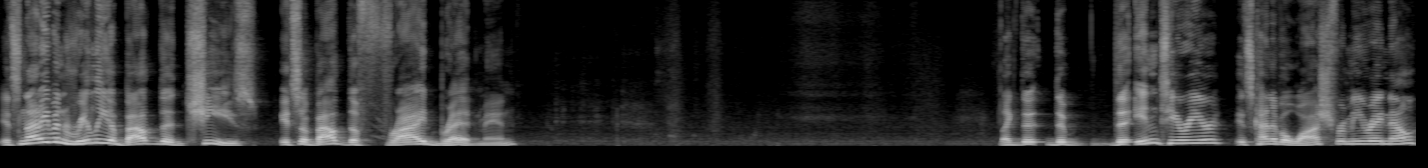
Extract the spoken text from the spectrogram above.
It's not even really about the cheese, it's about the fried bread, man. Like the the the interior, it's kind of a wash for me right now.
